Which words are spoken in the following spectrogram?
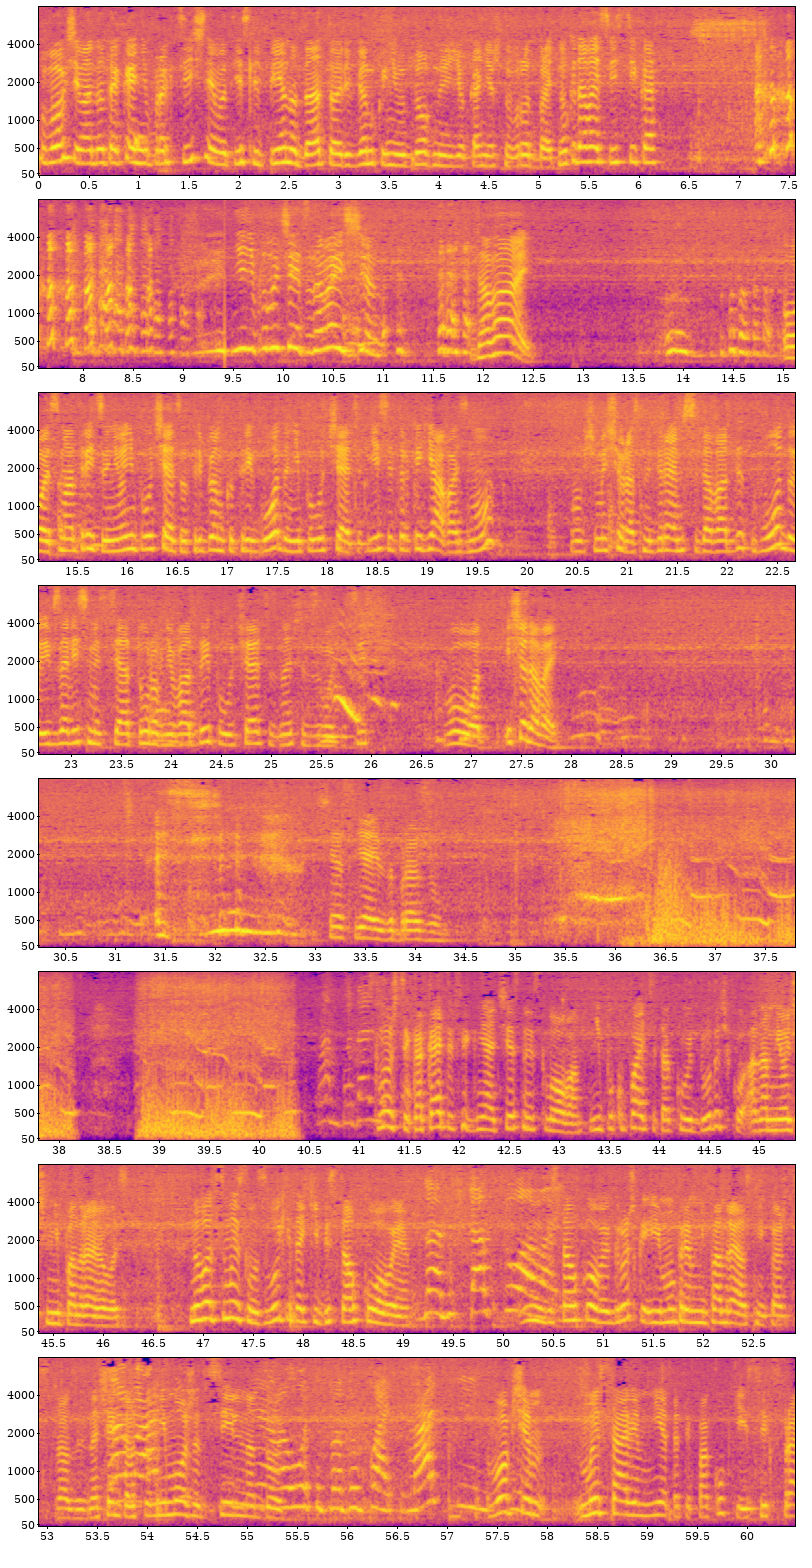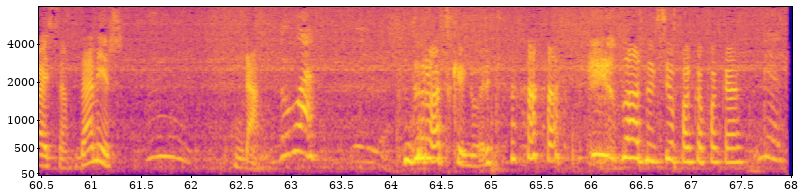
В общем, она такая непрактичная. Вот если пена, да, то ребенку неудобно ее, конечно, в рот брать. Ну-ка, давай, свисти-ка. Не, не получается. Давай еще. Давай. Ой, смотрите, у него не получается. Вот ребенку три года не получается. Если только я возьму. В общем, еще раз набираем сюда воды, воду, и в зависимости от уровня воды получается, значит, звуки. Вот. Еще давай. Сейчас я изображу. Слушайте, какая-то фигня, честное слово. Не покупайте такую дудочку, она мне очень не понравилась. Ну вот смысл, звуки такие бестолковые. Да, бестолковая. Ну, бестолковая игрушка, и ему прям не понравилось, мне кажется, сразу изначально, потому что он не может сильно дуть. В общем, мы ставим нет этой покупки из фикс прайса. Да, Миш? Да. Дурацкие. Дурацкая, говорит. Ладно, все, пока-пока.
